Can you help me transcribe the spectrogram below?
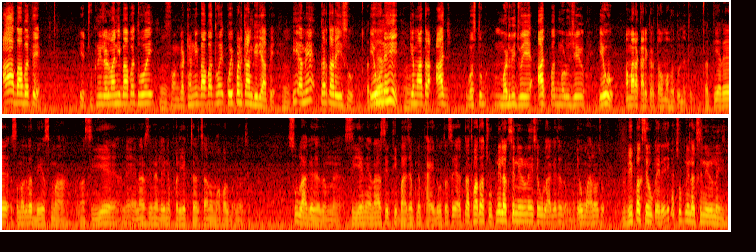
આ બાબતે એ ચૂંટણી લડવાની બાબત હોય સંગઠનની બાબત હોય કોઈ પણ કામગીરી આપે એ અમે કરતા રહીશું. એવું નહીં કે માત્ર આ જ વસ્તુ મળવી જોઈએ આ જ પદ મળવું જોઈએ એવું અમારા કાર્યકર્તાઓમાં હોતું નથી. અત્યારે સમગ્ર દેશમાં સીએ અને એનઆરસીને લઈને ફરી એક ચર્ચાનો માહોલ બન્યો છે. શું લાગે છે તમને? સીએ અને એનઆરસીથી ભાજપને ફાયદો થશે? અથવા તો આ ચૂંટણીલક્ષી નિર્ણય છે એવું લાગે છે તમને? એવું માનો છો? વિપક્ષ એવું કહી રહી છે કે ચૂંટણીલક્ષી નિર્ણય છે.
